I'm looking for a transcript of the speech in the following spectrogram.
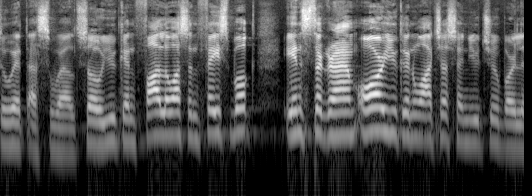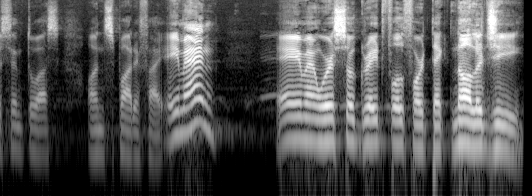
to it as well. So you can follow us on Facebook, Instagram, or you can watch us on YouTube or listen to us on Spotify. Amen. Amen. We're so grateful for technology.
